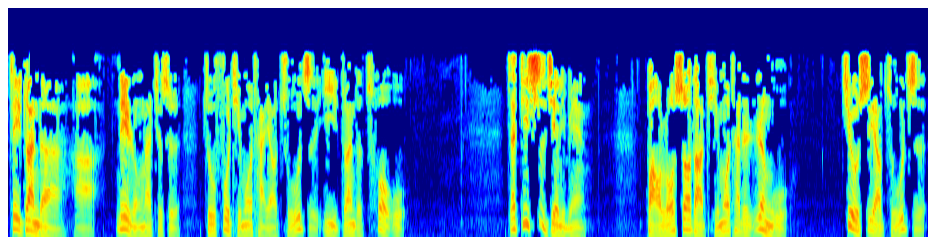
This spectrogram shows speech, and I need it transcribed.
这段的啊内容呢，就是嘱咐提摩太要阻止异端的错误。在第四节里面，保罗收到提摩太的任务就是要阻止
